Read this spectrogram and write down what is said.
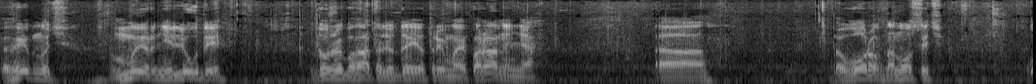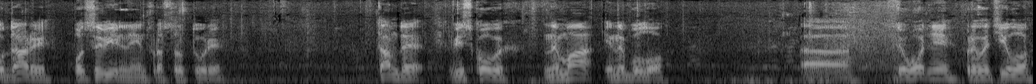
Гибнуть мирні люди. Дуже багато людей отримає поранення. Ворог наносить удари по цивільній інфраструктурі. Там, де військових нема і не було. Сьогодні прилетіло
